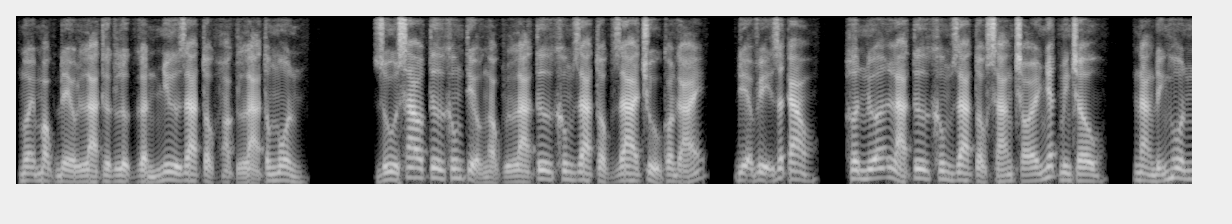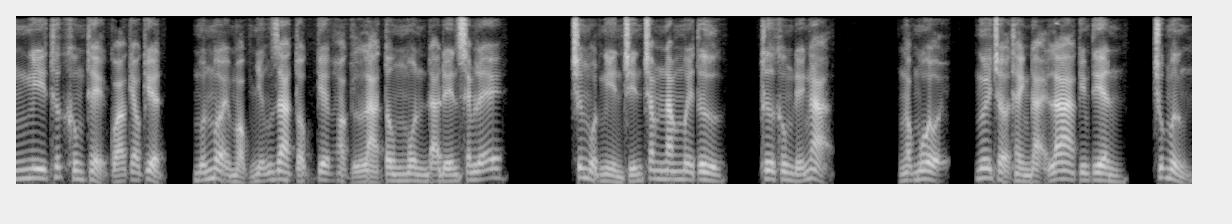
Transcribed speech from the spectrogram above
mời mọc đều là thực lực gần như gia tộc hoặc là tông môn. Dù sao tư không tiểu ngọc là tư không gia tộc gia chủ con gái địa vị rất cao hơn nữa là tư không gia tộc sáng chói nhất minh châu nàng đính hôn nghi thức không thể quá keo kiệt muốn mời mọc những gia tộc kia hoặc là tông môn đã đến xem lễ. Trước 1954, tư không đến ngạ. ngọc muội ngươi trở thành đại la kim tiên chúc mừng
